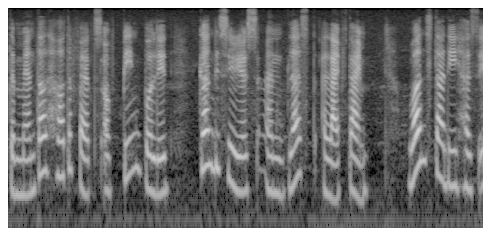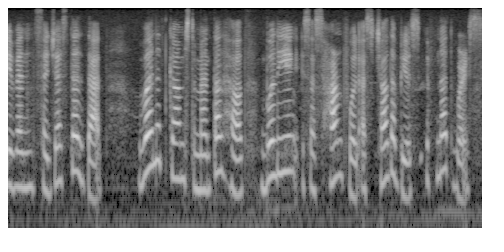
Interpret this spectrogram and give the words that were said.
the mental health effects of being bullied can be serious and last a lifetime. One study has even suggested that when it comes to mental health, bullying is as harmful as child abuse, if not worse.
